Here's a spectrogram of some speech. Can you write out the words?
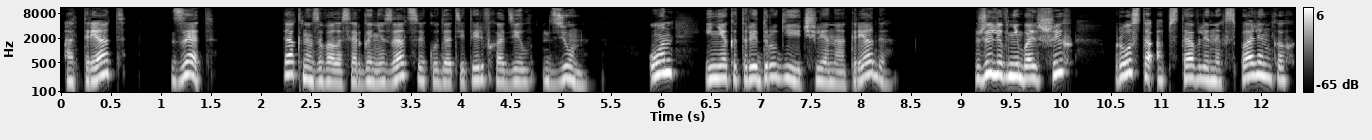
Отряд Z. Так называлась организация, куда теперь входил Дзюн. Он и некоторые другие члены отряда жили в небольших, просто обставленных спаленках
